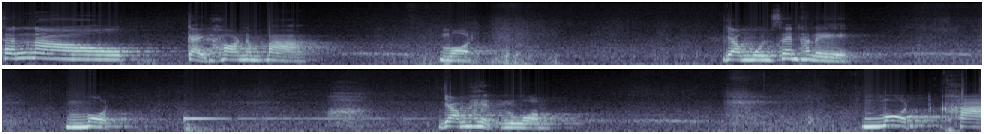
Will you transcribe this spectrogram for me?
ฉันเอาไก่ทอดน้ำปลาหมดยำมุนเส้นทะเล หมด ยำเห็ดรวม หมดค่ะ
